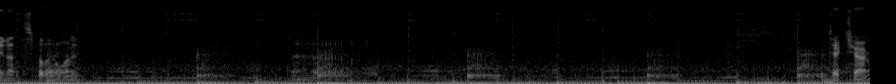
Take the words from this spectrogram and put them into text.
That probably not the spell I wanted. Uh, Detect charm.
